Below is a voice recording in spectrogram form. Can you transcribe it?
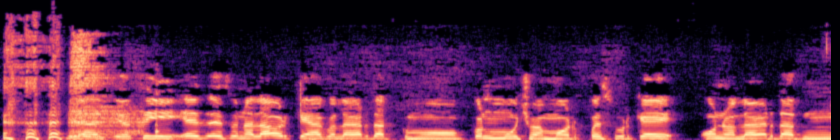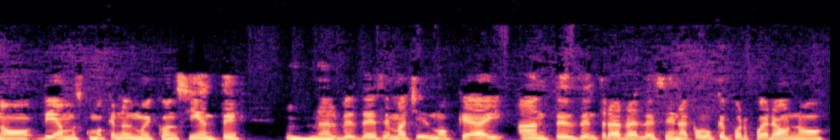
Gracias, sí, es, es una labor que hago, la verdad, como con mucho amor, pues porque uno, la verdad, no, digamos, como que no es muy consciente tal vez de ese machismo que hay antes de entrar a la escena, como que por fuera uno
